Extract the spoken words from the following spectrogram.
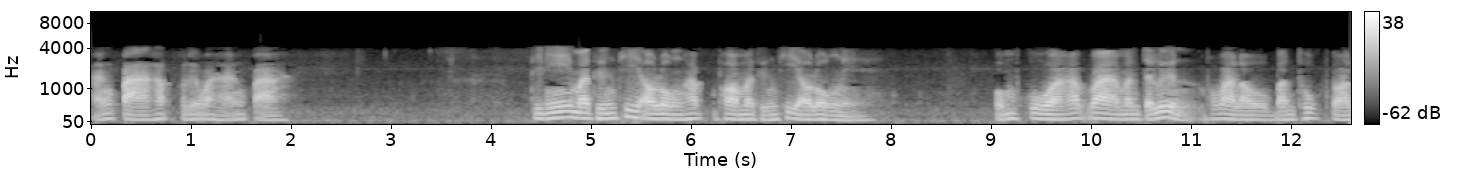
หางปลาครับเขาเรียกว่าหางปลาทีนี้มาถึงที่เอาลงครับ พอมาถึงที่เอาลงเนี่ย ผมกลัวครับว่ามันจะลื่น เพราะว่าเราบรรทุกตอน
